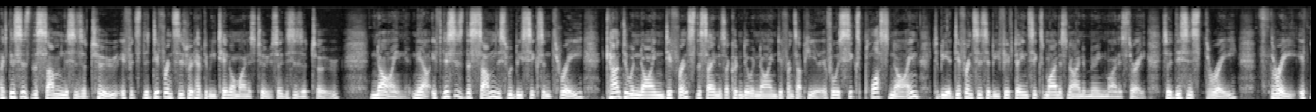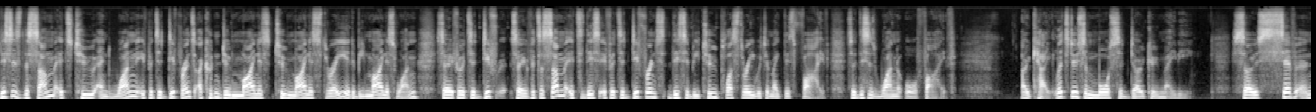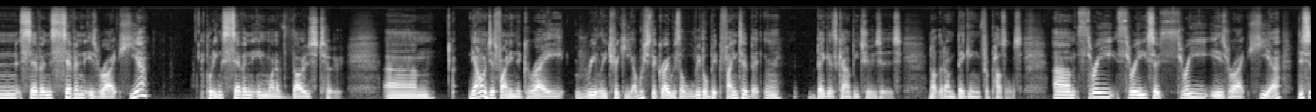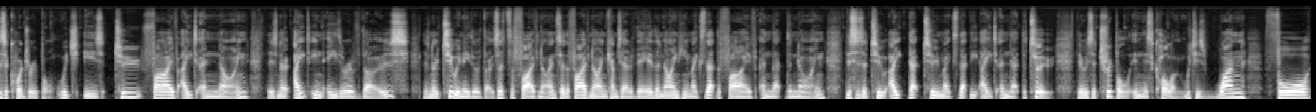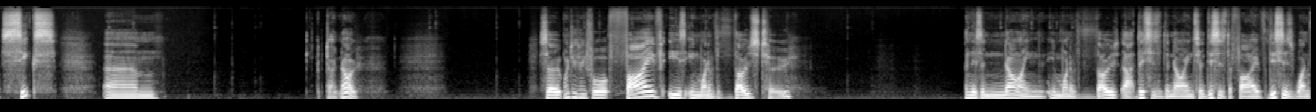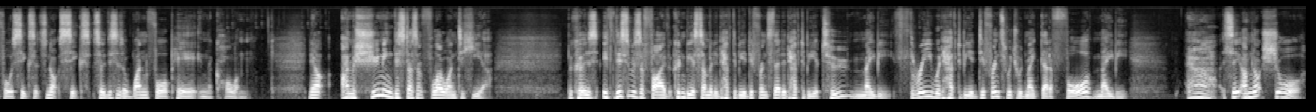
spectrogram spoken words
if this is the sum, this is a 2. If it's the difference, this would have to be 10 or minus 2. So this is a 2. 9. Now, if this is the sum, this would be 6 and 3. Can't do a 9 difference, the same as I couldn't do a 9 difference up here. If it was 6 plus 9, to be a difference, this would be 15. 6 minus 9 would mean minus 3. So this is 3. 3. If this is the sum, it's 2 and 1. If it's a difference, I couldn't do minus 2 minus 3. It'd be minus 1. So if it's a difference, so if it's a sum, it's this. If it's a difference, this this would be 2 plus 3, which would make this 5. So this is 1 or 5. Okay, let's do some more Sudoku maybe. So 7, 7, 7 is right here. Putting 7 in one of those two. Um, now I'm just finding the grey really tricky. I wish the grey was a little bit fainter, but eh, Beggars can't be choosers. Not that I'm begging for puzzles. Um, three, three. So three is right here. This is a quadruple, which is two, five, eight, and nine. There's no eight in either of those. There's no two in either of those. That's the five, nine. So the five, nine comes out of there. The nine here makes that the five and that the nine. This is a two, eight. That two makes that the eight and that the two. There is a triple in this column, which is one, four, six. Um, don't know. So one, two, three, four, five is in one of those two. And there's a nine in one of those. Ah, this is the nine. So this is the five. This is one, four, six. It's not six. So this is a one, four pair in the column. Now, I'm assuming this doesn't flow onto here. Because if this was a five, it couldn't be a sum, it'd have to be a difference. That'd have to be a two, maybe. Three would have to be a difference, which would make that a four, maybe. Ah, see, I'm not sure.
